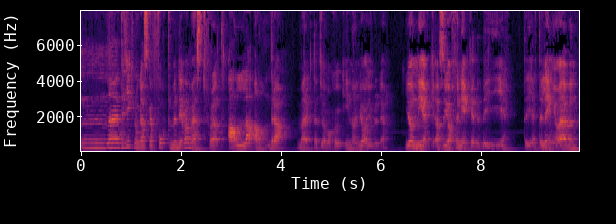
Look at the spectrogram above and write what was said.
Mm, nej, det gick nog ganska fort men det var mest för att alla andra märkte att jag var sjuk innan jag gjorde det. Jag, mm. nek, alltså jag förnekade det jätte, jättelänge och även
